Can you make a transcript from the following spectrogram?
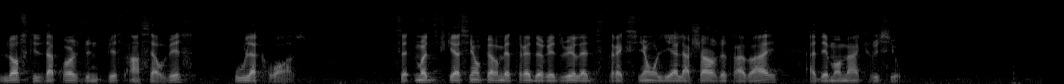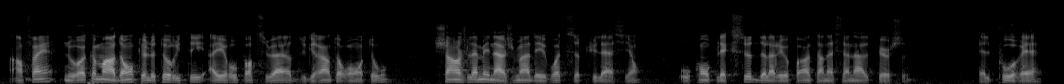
lorsqu'ils approchent d'une piste en service ou la croise. Cette modification permettrait de réduire la distraction liée à la charge de travail à des moments cruciaux. Enfin, nous recommandons que l'autorité aéroportuaire du Grand Toronto change l'aménagement des voies de circulation au complexe sud de l'aéroport international Pearson. Elle pourrait,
